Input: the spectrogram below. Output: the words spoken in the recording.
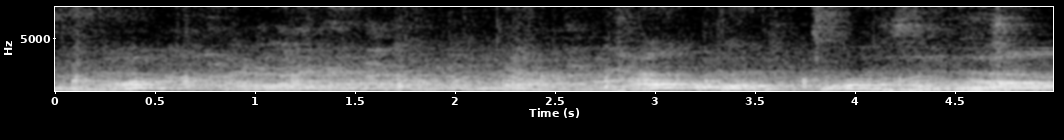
있어요. 많은 사랑합니다. 다음 곡은 두 번째입니다.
